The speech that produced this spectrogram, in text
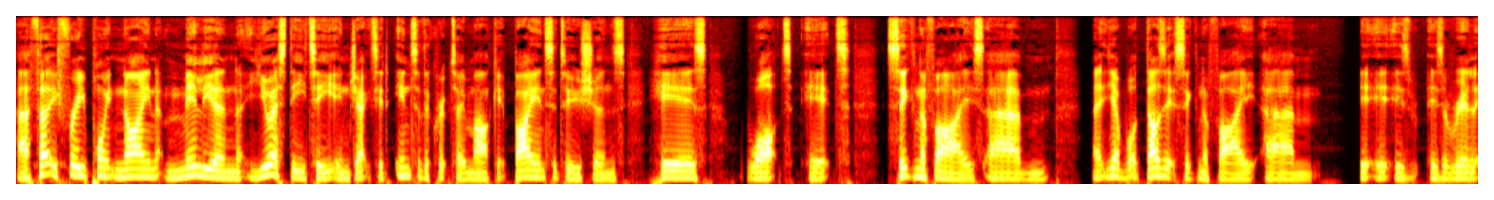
Uh, 33.9 million USDT injected into the crypto market by institutions. Here's what it signifies. Um, uh, yeah, what does it signify? Um, it, it is is a real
